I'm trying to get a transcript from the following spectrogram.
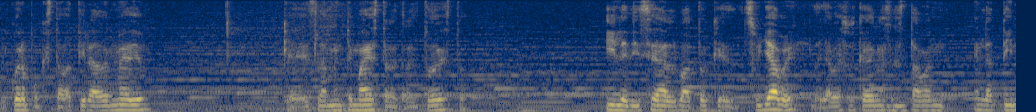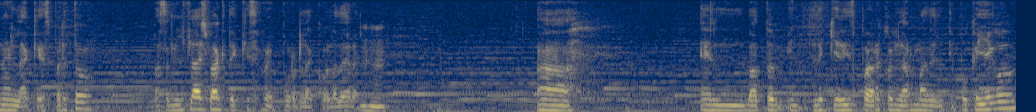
el cuerpo que estaba tirado en medio, que es la mente maestra detrás de todo esto y le dice al vato que su llave, la llave de sus cadenas, estaban en la tina en la que despertó. Pasa en el flashback de que se fue por la coladera. Ah, el vato le quiere disparar con el arma del tipo que llegó,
